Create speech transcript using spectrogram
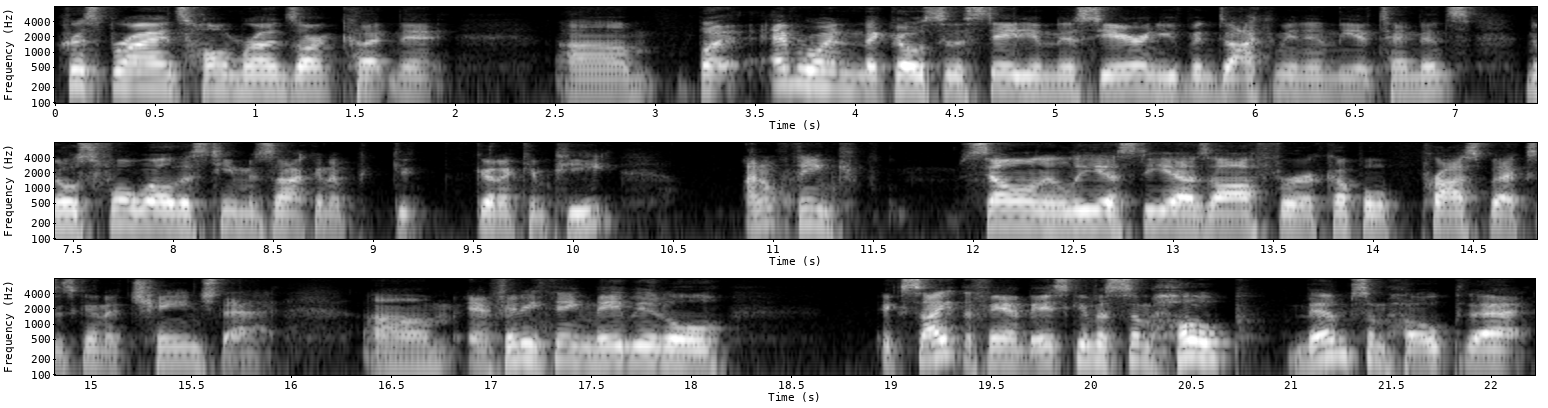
Kris Bryant's home runs aren't cutting it um, but everyone that goes to the stadium this year and you've been documenting the attendance knows full well this team is not going to going to compete. I don't think selling Elias Diaz off for a couple prospects is going to change that. Um, and if anything, maybe it'll excite the fan base, give us some hope, them some hope that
